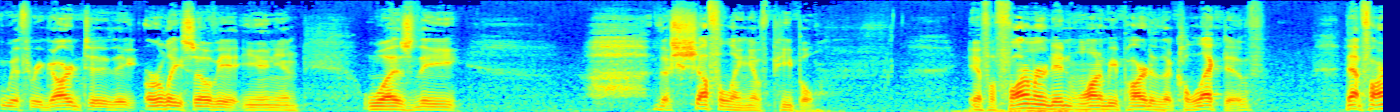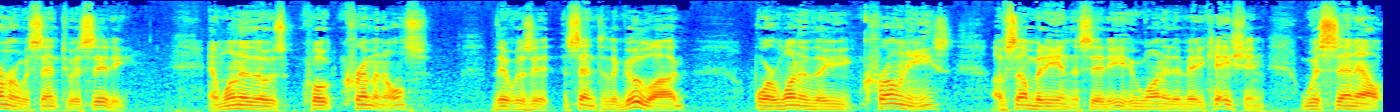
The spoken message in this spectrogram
with regard to the early Soviet Union was the the shuffling of people. If a farmer didn't want to be part of the collective, that farmer was sent to a city. And one of those, quote, criminals that was sent to the gulag, or one of the cronies of somebody in the city who wanted a vacation, was sent out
